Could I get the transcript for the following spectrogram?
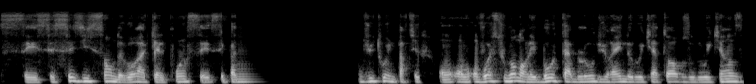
c'est saisissant de voir à quel point c'est pas du tout une partie. On, voit souvent dans les beaux tableaux du règne de Louis XIV ou Louis XV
